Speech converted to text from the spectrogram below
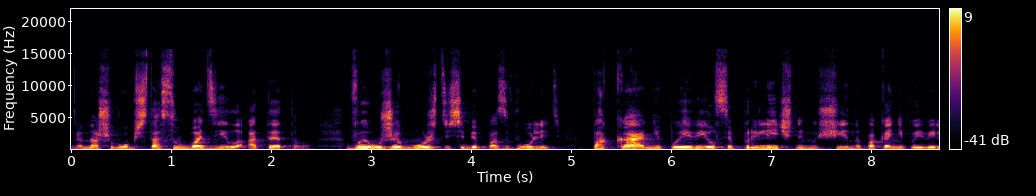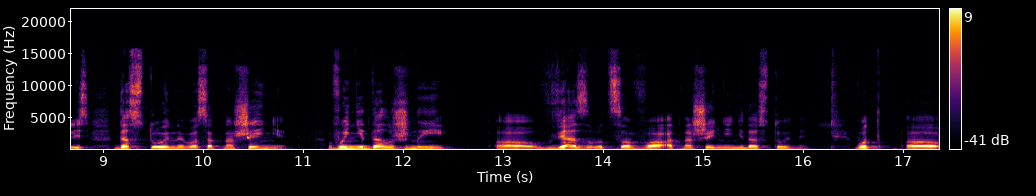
нашего общества освободило от этого. Вы уже можете себе позволить Пока не появился приличный мужчина, пока не появились достойные вас отношения, вы не должны э, ввязываться в отношения недостойные. Вот э,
